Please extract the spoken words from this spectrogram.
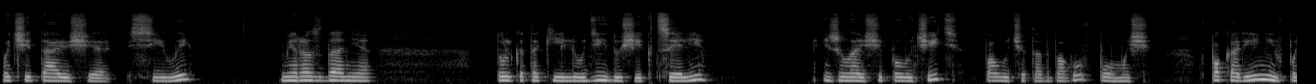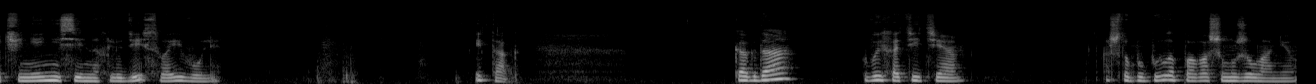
почитающая силы мироздания, только такие люди, идущие к цели и желающие получить получат от богов помощь в покорении и в подчинении сильных людей своей воле. Итак, когда вы хотите, чтобы было по вашему желанию,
